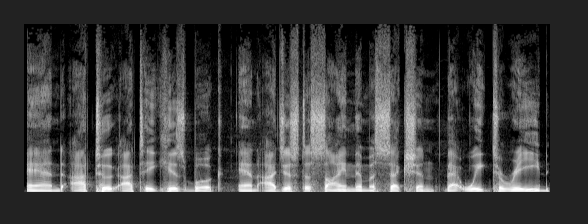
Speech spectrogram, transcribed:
And I took I take his book and I just assign them a section that week to read,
